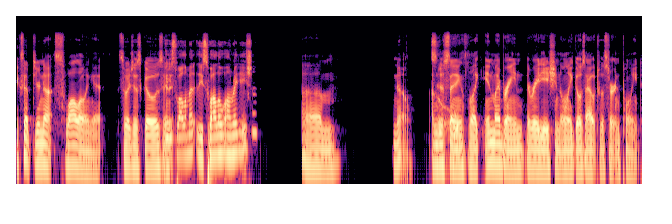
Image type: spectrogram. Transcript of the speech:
Except you're not swallowing it, so it just goes do and you it, swallow do you swallow on radiation? um, no. I'm just saying, like in my brain, the radiation only goes out to a certain point.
